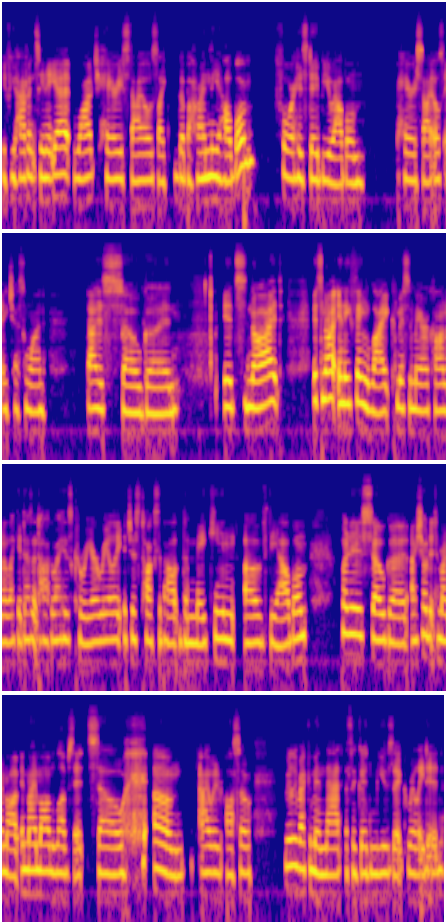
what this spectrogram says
if you haven't seen it yet, watch Harry Styles like the behind the album for his debut album, Harry Styles HS1. That is so good. It's not it's not anything like Miss Americana, like it doesn't talk about his career really. It just talks about the making of the album. But it is so good. I showed it to my mom and my mom loves it. So um I would also really recommend that as a good music related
